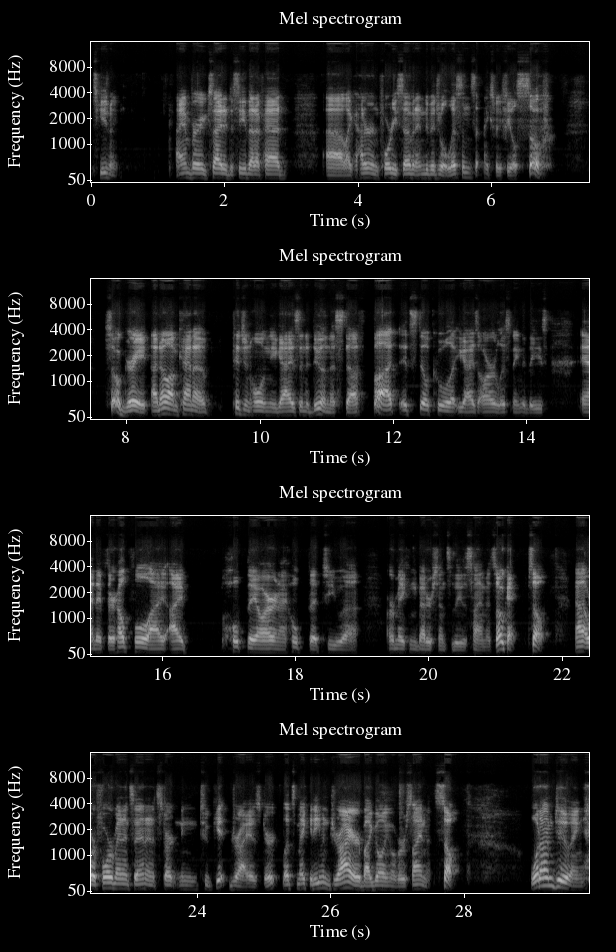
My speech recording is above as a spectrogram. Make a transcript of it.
excuse me. I am very excited to see that I've had uh, like 147 individual listens. That makes me feel so, so great. I know I'm kind of pigeonholing you guys into doing this stuff, but it's still cool that you guys are listening to these. And if they're helpful, I, I hope they are, and I hope that you uh, are making better sense of these assignments. Okay, so now that we're four minutes in and it's starting to get dry as dirt, let's make it even drier by going over assignments. So, what I'm doing,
